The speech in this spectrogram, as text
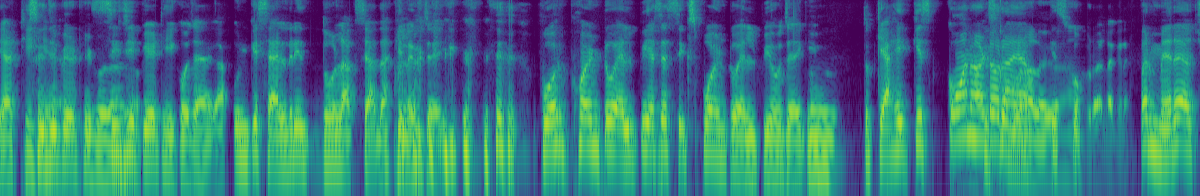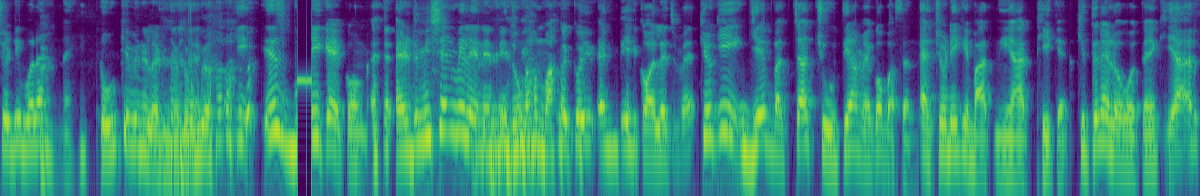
यार ठीक है? सीजीपीए ठीक हो जाएगा। सीजीपीए ठीक हो जाएगा। उनकी सैलरी दो लाख से ज़्यादा की लग जाएगी। फोर पॉइंट टू एलपी से सिक्स पॉइंट टू एलपी हो जाएगी। हम्म, तो क्या ही किस कौन हर्ट हो रहा है? किसको बुरा लग रहा है? पर मेरा एचओडी बोला नहीं टू की भी नहीं लगने दूँगा। कि इस बुढ़ी के को मैं एडमिशन भी लेने नहीं दूँगा माँ कोई एमबीए कॉलेज में क्योंकि ये बच्चा चूतिया मेरे को पसंद एचओडी की बात नहीं यार ठीक है। कितने लोग होते हैं कि यार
